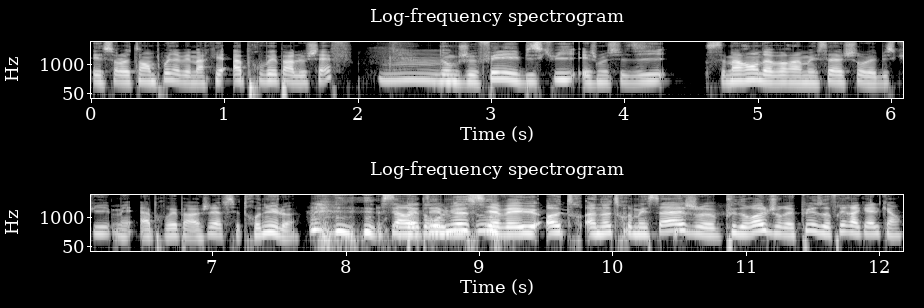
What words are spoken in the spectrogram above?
Et sur le tampon, il y avait marqué approuvé par le chef. Hmm. Donc, je fais les biscuits et je me suis dit, c'est marrant d'avoir un message sur le biscuit, mais approuvé par le chef, c'est trop nul. ça aurait été mieux s'il y avait eu autre, un autre message euh, plus drôle, j'aurais pu les offrir à quelqu'un.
